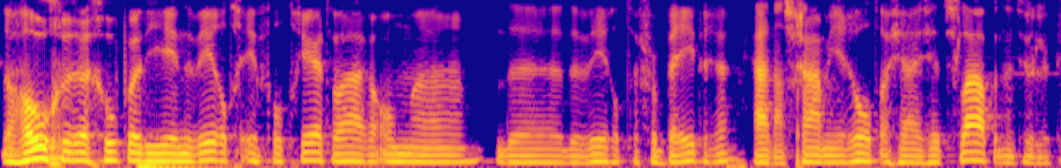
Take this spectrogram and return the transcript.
de hogere groepen die in de wereld geïnfiltreerd waren om eh, de, de wereld te verbeteren. Ja, dan schaam je je rot als jij zit te slapen natuurlijk.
